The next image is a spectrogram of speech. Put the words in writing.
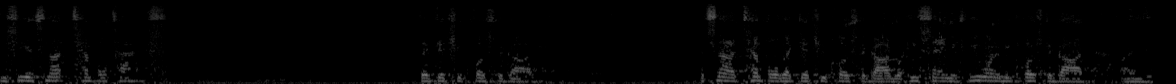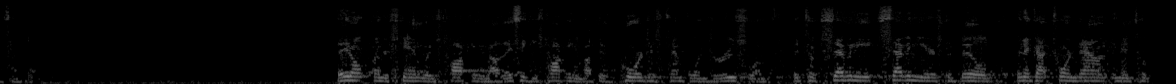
You see, it's not temple tax that gets you close to God. It's not a temple that gets you close to God. What he's saying, is, if you want to be close to God, I'm the temple. They don't understand what he's talking about. They think he's talking about this gorgeous temple in Jerusalem that took 77 years to build, then it got torn down, and it took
